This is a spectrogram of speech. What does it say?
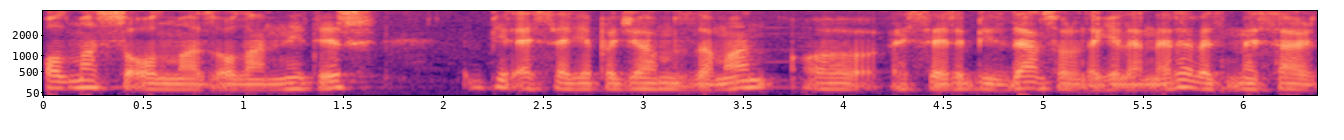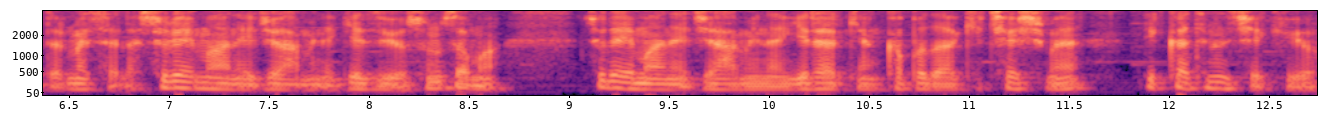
olmazsa olmaz olan nedir? Bir eser yapacağımız zaman o eseri bizden sonra da gelenlere mesajdır. Mesela Süleymaniye Camii'ne geziyorsunuz ama Süleymaniye Camii'ne girerken kapıdaki çeşme dikkatinizi çekiyor.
